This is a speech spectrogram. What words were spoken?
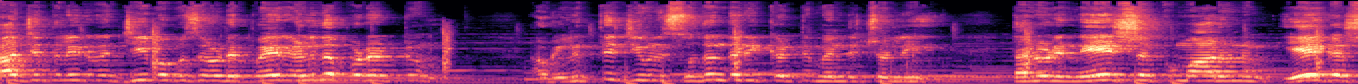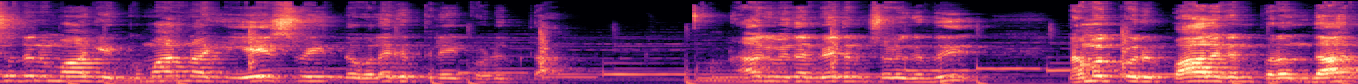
ராஜ்யத்தில் இருக்கிற ஜீவபுசருடைய பெயர் எழுதப்படட்டும். அவர்கள் நித்திய ஜீவனை சுதந்திரிக்கட்டும் என்று சொல்லி தன்னுடைய நேச குமாரனும் ஏக சுதனுமாகிய குமாரனாகிய இயேசுவை இந்த உலகத்திலே கொடுத்தார். ஆகவேதான் வேதம் சொல்கிறது நமக்கு ஒரு பாலகன் பிறந்தார்.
